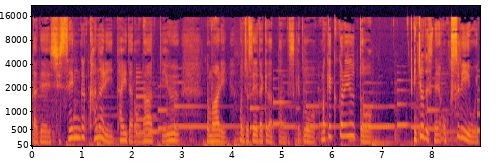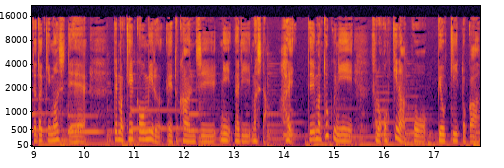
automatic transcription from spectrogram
たで視線がかなり痛いだろうなっていうのもあり、まあ、女性だけだったんですけど、まあ、結果から言うと一応ですねお薬をいただきましてで、まあ、経過を見る、えー、と感じになりました。はいでまあ、特にその大きなこう病気とか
